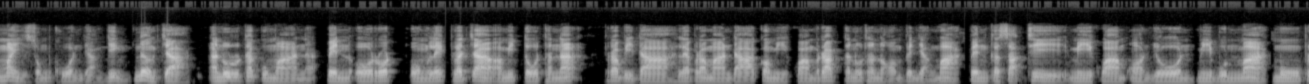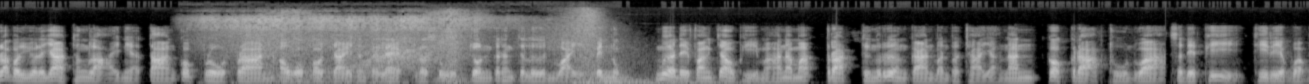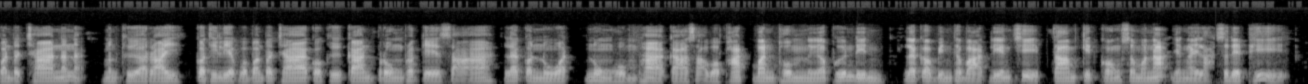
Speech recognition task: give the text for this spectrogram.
ไม่สมควรอย่างยิ่ง เนื่องจากอนุรุทธกุมารเป็นโอรสองค์เล็กพระเจ้าอมิโตธนะ พระบิดาและพระมารดาก็มีความรักทนุถนอมเป็นอย่างมาก เป็นกษัตริย์ที่มีความอ่อนโยน มีบุญมาก หมู่พระปริยรญาติทั้งหลายเนี่ยต่างก็โปรดปรานเอาอกเอาใจตั้งแต่แรกประสูติจนกระทั่งเจริญวัยเป็นหนุ่ม เมื่อได้ฟังเจ้าพี่มหานามะตรัสถึงเรื่องการบรรพชาอย่างนั้น ก็กราบทูลว่าเสด็จพี่ที่เรียกว่าบรรพชานั้นน่ะมันคืออะไร ก็ที่เรียกว่าบรรพชาก็คือการปรงพระเกศาและก็หนวด นุ่งห่มผ้ากาสาวพัดบรรทมเหนือพื้นดิน และก็บินทบาทเลี้ยงชีพ ตามกิจของสมณะยังไงล่ะ เสด็จพี่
